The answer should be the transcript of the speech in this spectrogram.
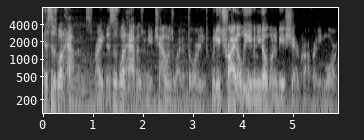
this is what happens, right? This is what happens when you challenge white authority, when you try to leave and you don't want to be a sharecropper anymore.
